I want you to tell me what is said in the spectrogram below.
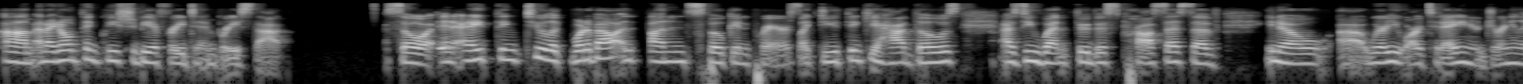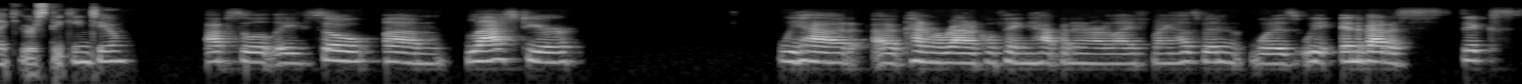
Um, and I don't think we should be afraid to embrace that. So, and I think too, like, what about unspoken prayers? Like, do you think you had those as you went through this process of, you know, uh, where you are today in your journey, like you were speaking to? Absolutely. So, um, last year, we had a kind of a radical thing happen in our life. My husband was, we, in about a six,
